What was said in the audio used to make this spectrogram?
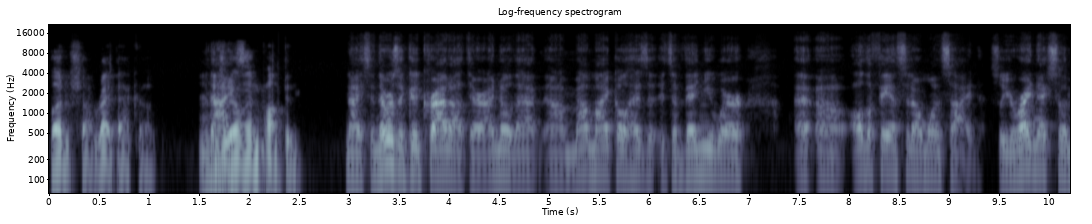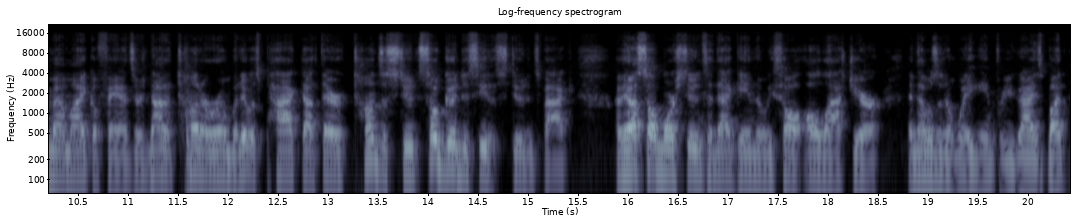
blood shot right back up. Nice. Adrenaline pumping. Nice, and there was a good crowd out there. I know that um, Mount Michael has a, it's a venue where uh, uh, all the fans sit on one side. So you're right next to the Mount Michael fans. There's not a ton of room, but it was packed out there. Tons of students. So good to see the students back. I mean, I saw more students at that game than we saw all last year, and that was an away game for you guys. But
